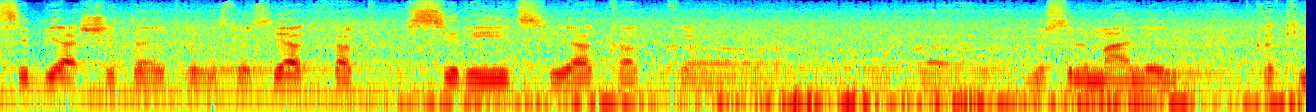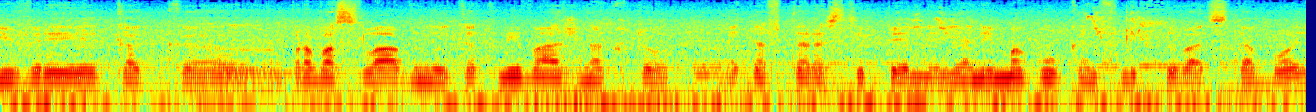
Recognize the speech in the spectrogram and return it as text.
себя считаю, то есть я как сириец, я как э, э, мусульманин, как еврей, как э, православный, как неважно кто, это второстепенно. Я не могу конфликтовать с тобой,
